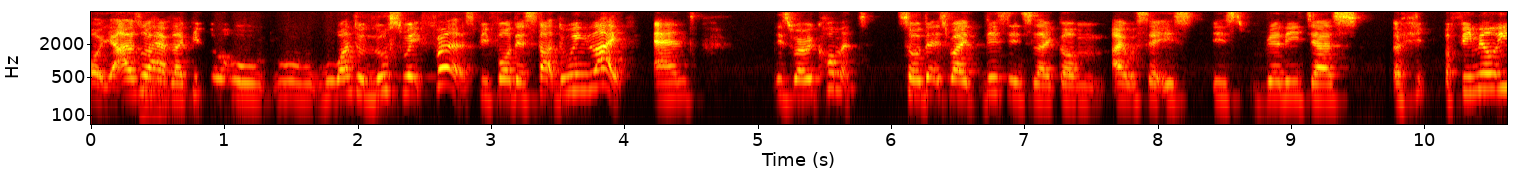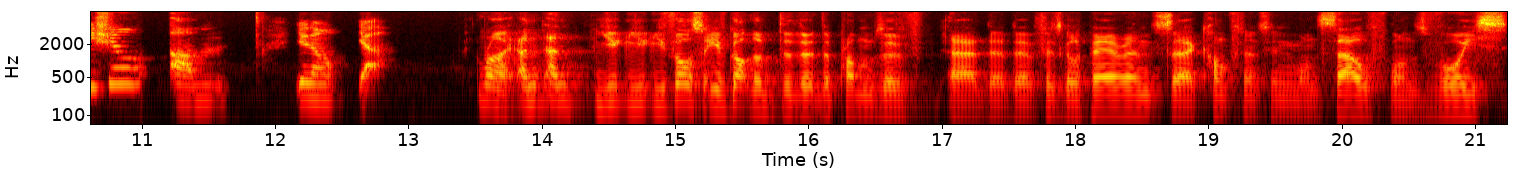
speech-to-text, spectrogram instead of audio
Or yeah, I also mm-hmm. have like people who, who, who want to lose weight first before they start doing life. And it's very common so that's why this is like um I would say is is really just a, a female issue. Um, you know, yeah. Right, and and you, you have also you've got the the, the problems of uh, the the physical appearance, uh, confidence in oneself, one's voice,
